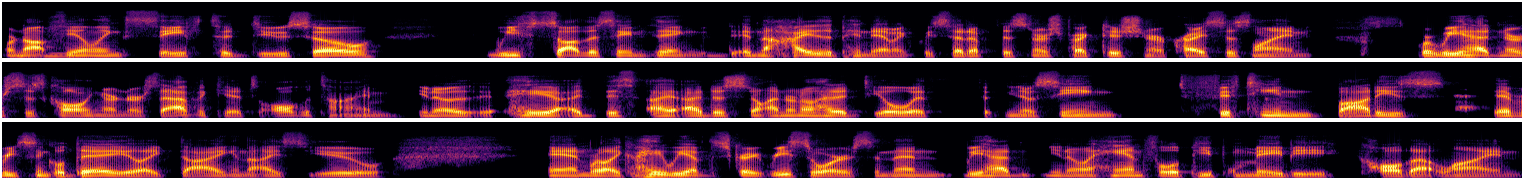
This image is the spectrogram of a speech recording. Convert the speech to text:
or not mm-hmm. feeling safe to do so we saw the same thing. In the height of the pandemic we set up this nurse practitioner crisis line where we had nurses calling our nurse advocates all the time you know hey i this i, I just don't i don't know how to deal with you know seeing 15 bodies every single day like dying in the icu and we're like hey we have this great resource. And then we had you know a handful of people maybe call that line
